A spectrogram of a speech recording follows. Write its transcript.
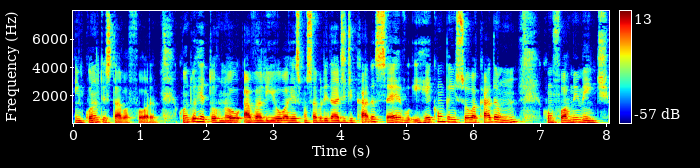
enquanto estava fora. Quando retornou, avaliou a responsabilidade de cada servo e recompensou a cada um conformemente.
